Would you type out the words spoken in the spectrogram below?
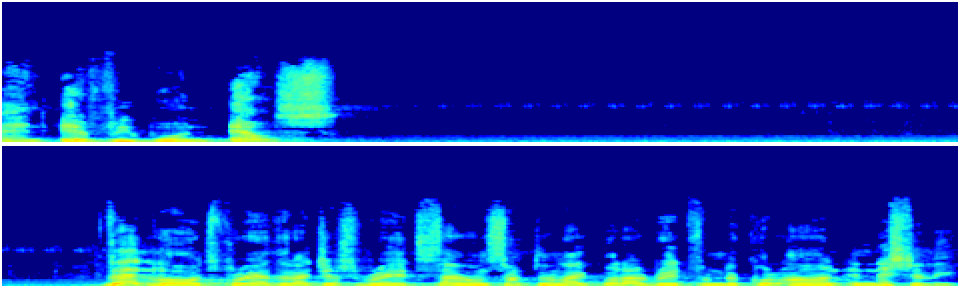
and everyone else. That Lord's Prayer that I just read sounds something like what I read from the Quran initially.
